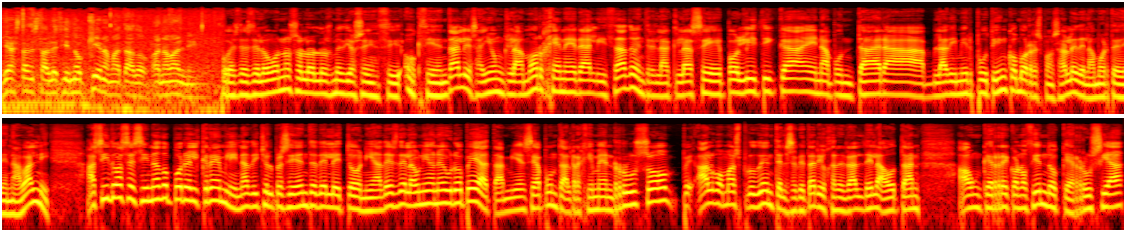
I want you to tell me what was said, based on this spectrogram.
ya están estableciendo quién ha matado a Navalny. Pues desde luego no solo los medios occidentales, hay un clamor generalizado entre la clase política en apuntar a Vladimir Putin como responsable de la muerte de Navalny. Ha sido asesinado por el Kremlin, ha dicho el presidente de Letonia. Desde la Unión Europea también se apunta al régimen ruso, algo más prudente el secretario general de la OTAN, aunque reconociendo que Rusia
